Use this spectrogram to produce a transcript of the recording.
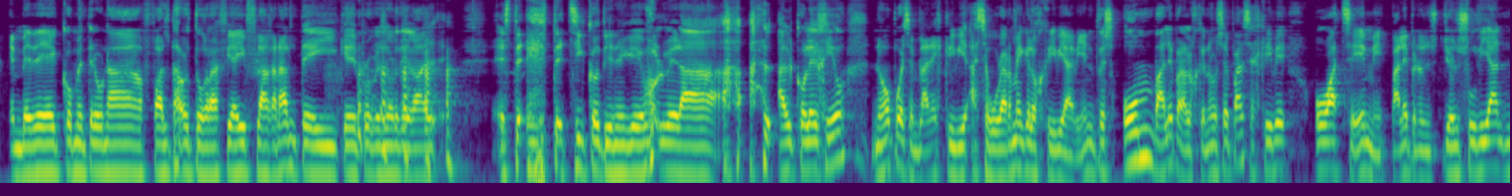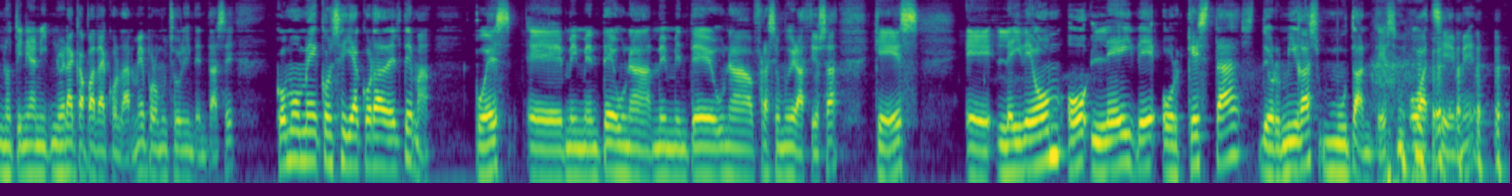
en vez de cometer una falta de ortografía ahí flagrante y que el profesor diga, este, este chico tiene que volver al colegio, no, pues en plan escribir, asegurarme que lo escribía bien. Entonces, OM, ¿vale? Para los que no lo sepan, se escribe OHM, ¿vale? Pero yo en su día no tenía ni, no era capaz de acordarme, por mucho que lo intentase. ¿Cómo me conseguí acordar del tema? Pues eh, me, inventé una, me inventé una frase muy graciosa que es eh, ley de Ohm o ley de orquestas de hormigas mutantes, OHM.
